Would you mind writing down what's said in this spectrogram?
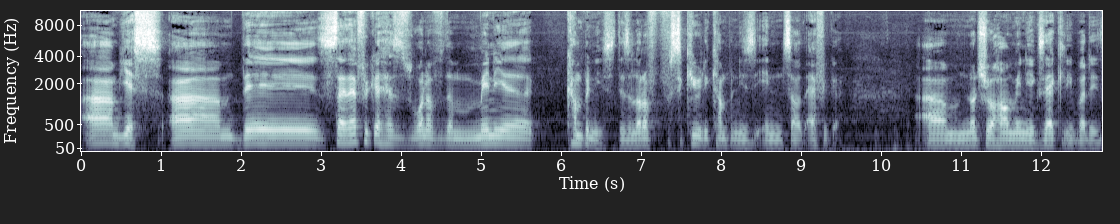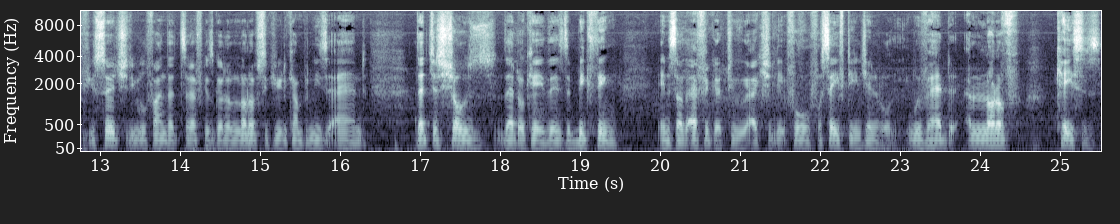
Um, yes, um, South Africa has one of the many uh, companies. There's a lot of security companies in South Africa. I'm not sure how many exactly, but if you search, you will find that South Africa's got a lot of security companies, and that just shows that okay, there's a big thing in South Africa to actually for for safety in general. We've had a lot of cases,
